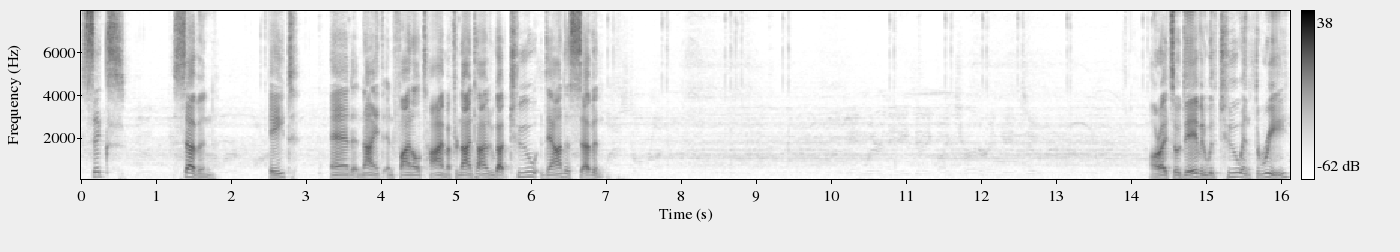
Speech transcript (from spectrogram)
six, seven, eight, and ninth and final time. After nine times, we've got two down to seven. All right, so David with two and three.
